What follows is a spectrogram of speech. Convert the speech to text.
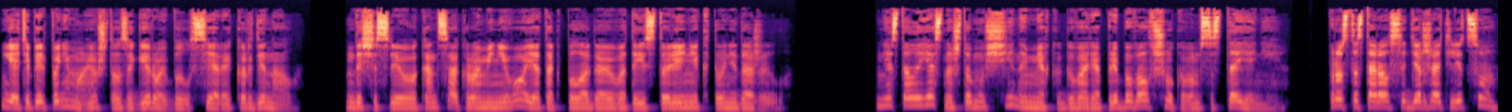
«Я теперь понимаю, что за герой был серый кардинал. До счастливого конца, кроме него, я так полагаю, в этой истории никто не дожил». Мне стало ясно, что мужчина, мягко говоря, пребывал в шоковом состоянии. Просто старался держать лицо,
